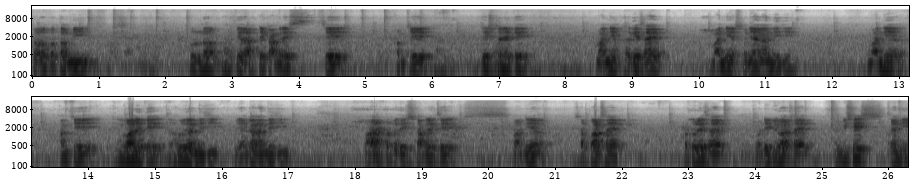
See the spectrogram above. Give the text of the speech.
सर्वप्रथम मी पूर्ण भारतीय राष्ट्रीय काँग्रेसचे आमचे ज्येष्ठ नेते माननीय खरगे साहेब माननीय सोनिया गांधीजी माननीय आमचे युवा नेते राहुल गांधीजी प्रियंका गांधीजी महाराष्ट्र प्रदेश काँग्रेसचे माननीय सपकाळ साहेब पटोले साहेब वडेपीवार साहेब. विशेष त्यांनी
